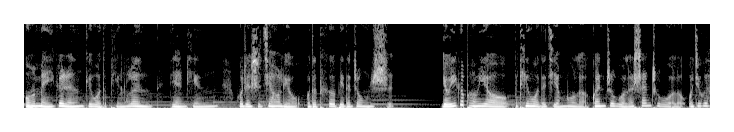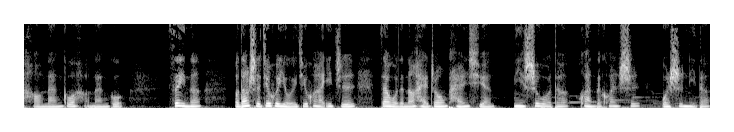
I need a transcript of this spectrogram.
我们每一个人给我的评论、点评或者是交流，我都特别的重视。有一个朋友不听我的节目了，关注我了，删除我了，我就会好难过，好难过。所以呢，我当时就会有一句话一直在我的脑海中盘旋：你是我的患得患失。我是你的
